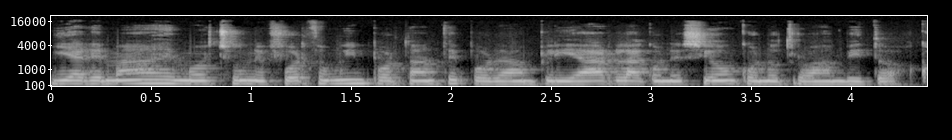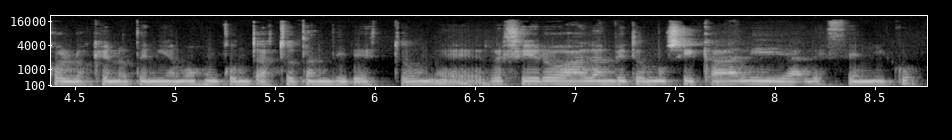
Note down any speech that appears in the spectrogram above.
y además hemos hecho un esfuerzo muy importante por ampliar la conexión con otros ámbitos con los que no teníamos un contacto tan directo. Me refiero al ámbito musical y al escénico.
